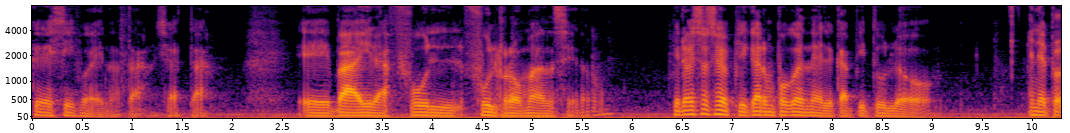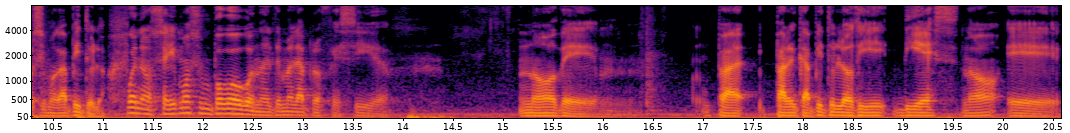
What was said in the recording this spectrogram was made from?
Que decís, bueno, está, ya está. Eh, va a ir a full, full romance, ¿no? Pero eso se va a explicar un poco en el capítulo, en el próximo capítulo. Bueno, seguimos un poco con el tema de la profecía. No de... para el capítulo 10, ¿no? Eh,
